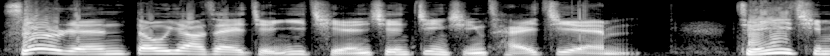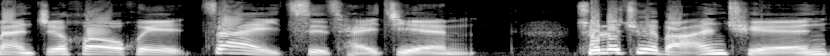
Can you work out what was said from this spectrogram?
所有人都要在检疫前先进行裁剪，检疫期满之后会再次裁剪。除了确保安全，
